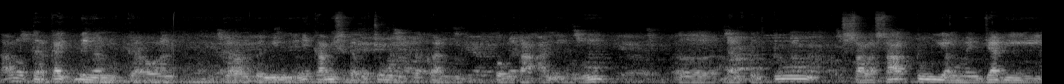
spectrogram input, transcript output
kalau terkait dengan kerawanan kerawanan pemilu ini kami sudah mencoba melakukan pemetaan ini eh, dan tentu salah satu yang menjadi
